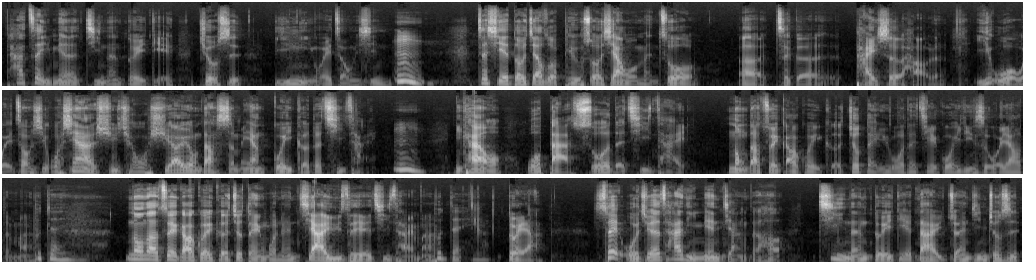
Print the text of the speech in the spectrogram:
它这里面的技能堆叠，就是以你为中心。嗯。这些都叫做，比如说像我们做。呃，这个拍摄好了，以我为中心，我现在的需求，我需要用到什么样规格的器材？嗯，你看哦，我把所有的器材弄到最高规格，就等于我的结果一定是我要的吗？不等于。弄到最高规格，就等于我能驾驭这些器材吗？不等于。对啊，所以我觉得它里面讲的哈，技能堆叠大于专精，就是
